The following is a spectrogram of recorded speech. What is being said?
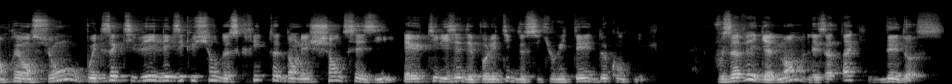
En prévention, vous pouvez désactiver l'exécution de scripts dans les champs de saisie et utiliser des politiques de sécurité de contenu. Vous avez également les attaques DDoS.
